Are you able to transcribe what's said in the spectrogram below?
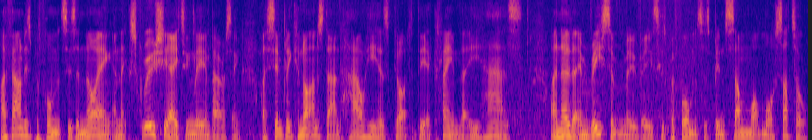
I found his performances annoying and excruciatingly embarrassing. I simply cannot understand how he has got the acclaim that he has. I know that in recent movies his performance has been somewhat more subtle,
